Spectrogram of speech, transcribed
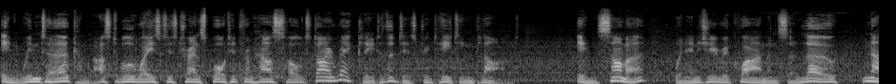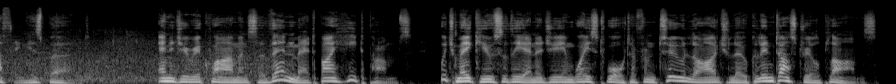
In winter, combustible waste is transported from households directly to the district heating plant. In summer, when energy requirements are low, nothing is burned. Energy requirements are then met by heat pumps, which make use of the energy in wastewater from two large local industrial plants,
